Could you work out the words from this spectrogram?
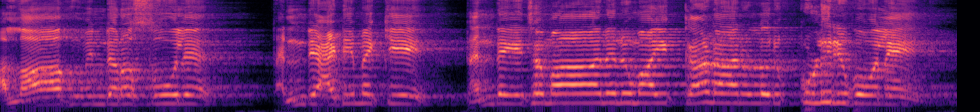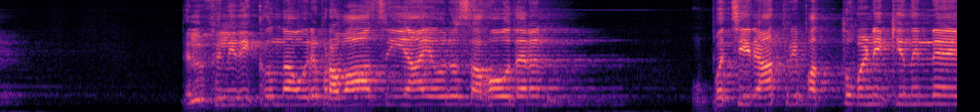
അള്ളാഹുവിന്റെ റസൂൽ തന്റെ അടിമയ്ക്ക് തന്റെ യജമാനനുമായി കാണാനുള്ള ഒരു കുളിര് പോലെ. ഗൾഫിലിരിക്കുന്ന ഒരു പ്രവാസിയായ ഒരു സഹോദരൻ ഉപ്പച്ചി രാത്രി പത്തു മണിക്ക് നിന്നെ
